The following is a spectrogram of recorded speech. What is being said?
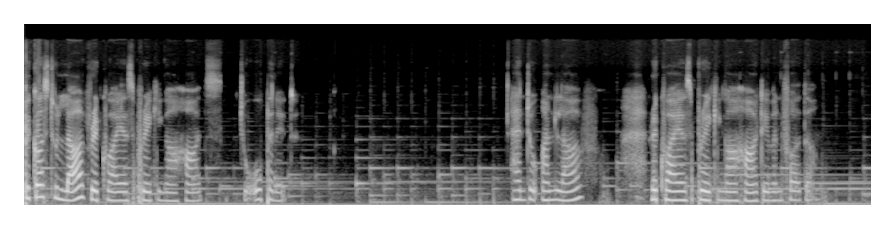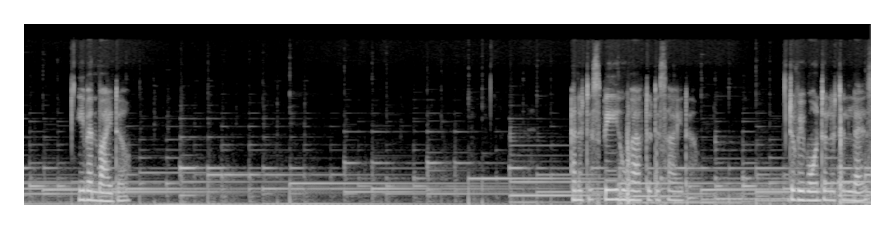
Because to love requires breaking our hearts to open it. And to unlove requires breaking our heart even further, even wider. And it is we who have to decide do we want a little less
